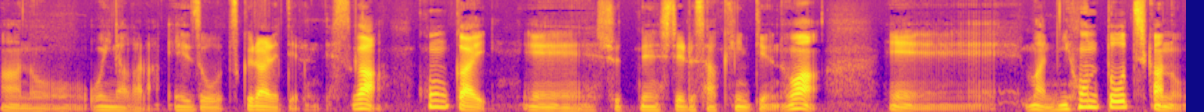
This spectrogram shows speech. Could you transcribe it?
あの追いながら映像を作られてるんですが今回、えー、出展している作品っていうのは、えーまあ、日本統治下の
